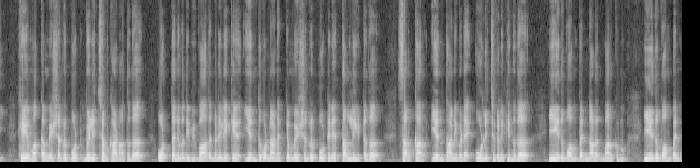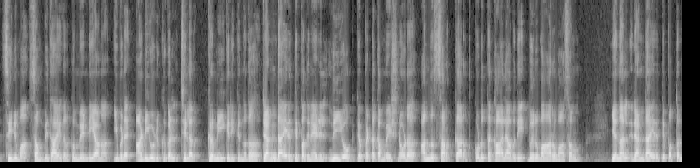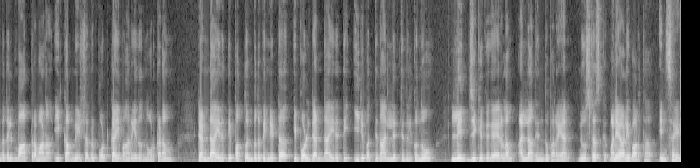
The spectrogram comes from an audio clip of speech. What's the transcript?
ഹേമ കമ്മീഷൻ റിപ്പോർട്ട് വെളിച്ചം കാണാത്തത്? ഒട്ടനവധി വിവാദങ്ങളിലേക്ക് എന്തുകൊണ്ടാണ് കമ്മീഷൻ റിപ്പോർട്ടിനെ തള്ളിയിട്ടത്? സർക്കാർ എന്താണിവിടെ ഒളിച്ചു കളിക്കുന്നത്? ഏത് വമ്പൻ നടന്മാർക്കും ഏത് വമ്പൻ സിനിമ സംവിധായകർക്കും വേണ്ടിയാണ് ഇവിടെ അടിയൊഴുക്കുകൾ ചിലർ ക്രമീകരിക്കുന്നത്? രണ്ടായിരത്തി പതിനേഴിൽ നിയോഗിക്കപ്പെട്ട കമ്മീഷനോട് അന്ന് സർക്കാർ കൊടുത്ത കാലാവധി വെറും ആറു മാസം. എന്നാൽ രണ്ടായിരത്തി പത്തൊൻപതിൽ മാത്രമാണ് ഈ കമ്മീഷൻ റിപ്പോർട്ട് കൈമാറിയതെന്ന് ഓർക്കണം. രണ്ടായിരത്തി പത്തൊൻപത് പിന്നിട്ട് ഇപ്പോൾ രണ്ടായിരത്തി ഇരുപത്തിനാലിലെത്തി നിൽക്കുന്നു. ലജ്ജിക്കുക കേരളം അല്ലാതെ എന്തു പറയാൻ? ന്യൂസ് ഡെസ്ക് മലയാളി വാർത്ത ഇൻസൈഡ്.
